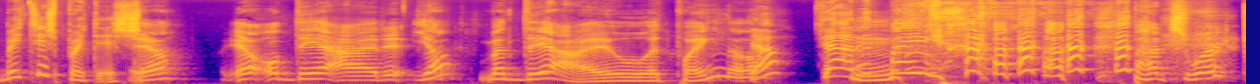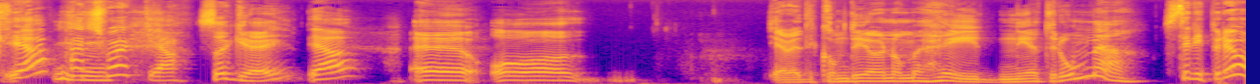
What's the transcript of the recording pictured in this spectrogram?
British, British. Ja, ja, og det er Ja, men det er jo et poeng, det, da. Ja, det er et Mm. poeng. Patchwork. Ja, patchwork, ja. Så gøy. ja. Eh, og jeg vet ikke om det gjør noe med høyden i et rom, Ja. Striper jo.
